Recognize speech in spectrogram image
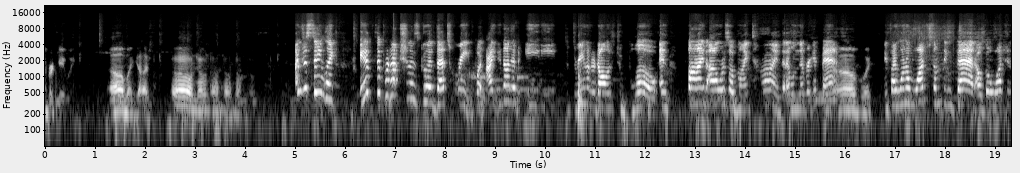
Amber K Wing. Oh my gosh. Oh no no no no no. I'm just saying, like, if the production is good, that's great. But I do not have eighty to three hundred dollars to blow and five hours of my time that I will never get back. Oh boy. If I want to watch something bad, I'll go watch an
